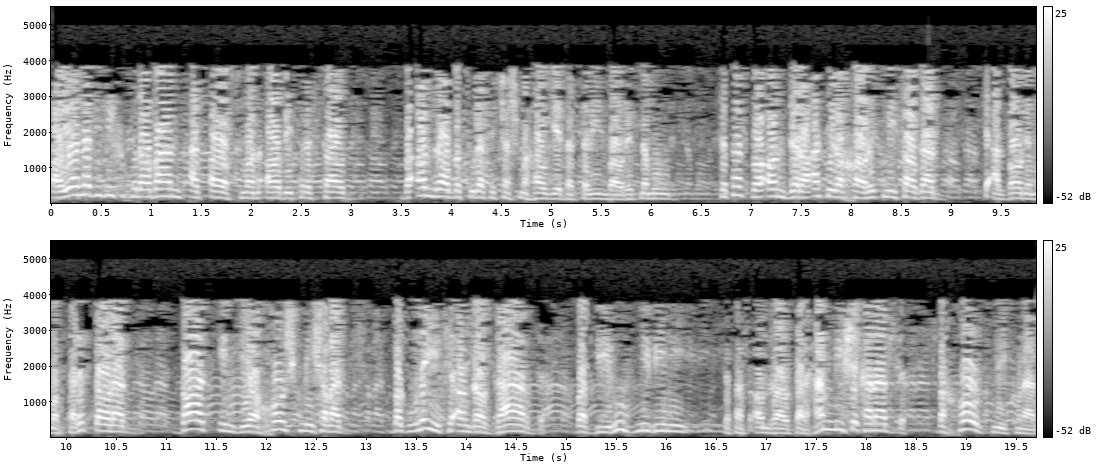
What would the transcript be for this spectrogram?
آیا ندیدی که خداوند از آسمان آبی فرستاد و آن را به صورت چشمه های در زمین وارد نمود؟ سپس با آن زراعتی را خارج می سازد که الوان مختلف دارد. بعد این گیاه خشک می شود و گونه ای که آن را زرد و بیروح می بینی سپس آن را در هم می شکند و خرد می کند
